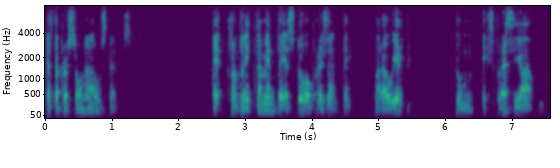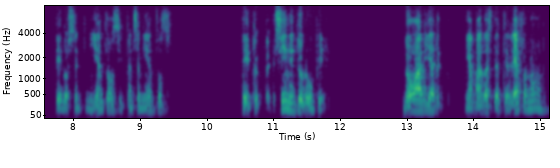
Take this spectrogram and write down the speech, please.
esta persona a ustedes. Completamente estuvo presente para oír tu expresión de los sentimientos y pensamientos sin interrumpir. No había llamadas de teléfono.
